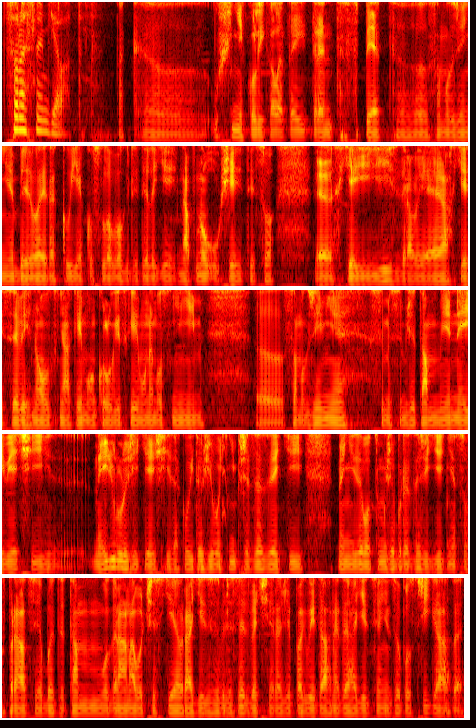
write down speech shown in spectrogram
Co nesmím dělat? Tak uh, už několika letý trend zpět. Uh, samozřejmě bio je takový jako slovo, kdy ty lidi napnou uši, ty, co uh, chtějí jíst zdravě a chtějí se vyhnout k nějakým onkologickým onemocněním. Uh, samozřejmě si myslím, že tam je největší, nejdůležitější takový to životní předsevzetí. Není to o tom, že budete řídit něco v práci a budete tam od rána od 6 a vrátíte se v 10 večera, že pak vytáhnete hadici a něco postříkáte.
